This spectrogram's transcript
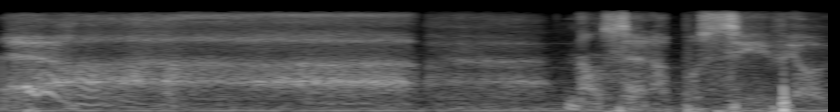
Ah, não será possível.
